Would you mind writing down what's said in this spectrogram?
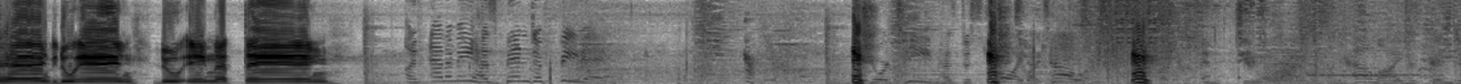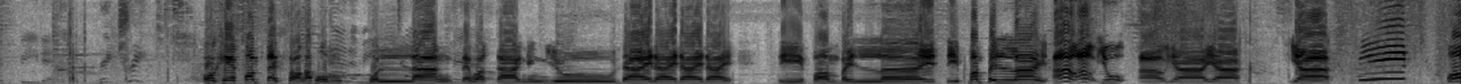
เองเดี๋ยวดูเอง ดูเองนะเตง team has destroyed a tower. Empty words. An ally has been defeated. Retreat! โอเค ป้อมแตกสองครับผม บนล่าง แต่ว่ากลางยังอยู่ ได้ได้ได้ได้ ตีป้อมไปเลย ตีป้อมไปเลย อ้าวอ้าวอยู่ อ้าวอย่าอย่าอย่าปี๊ดป้อ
